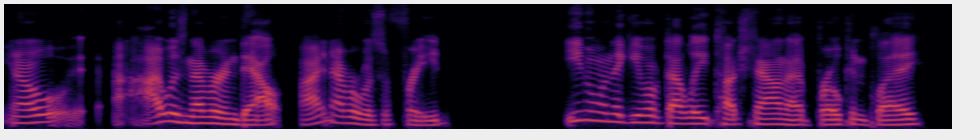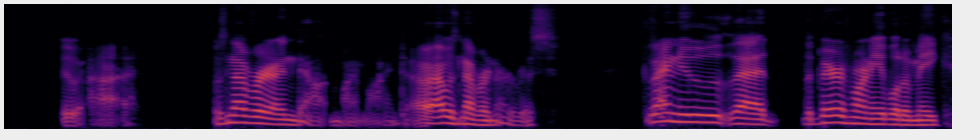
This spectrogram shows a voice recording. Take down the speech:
You know, I was never in doubt. I never was afraid. Even when they gave up that late touchdown, that broken play, I was never in doubt in my mind. I was never nervous because I knew that the Bears weren't able to make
